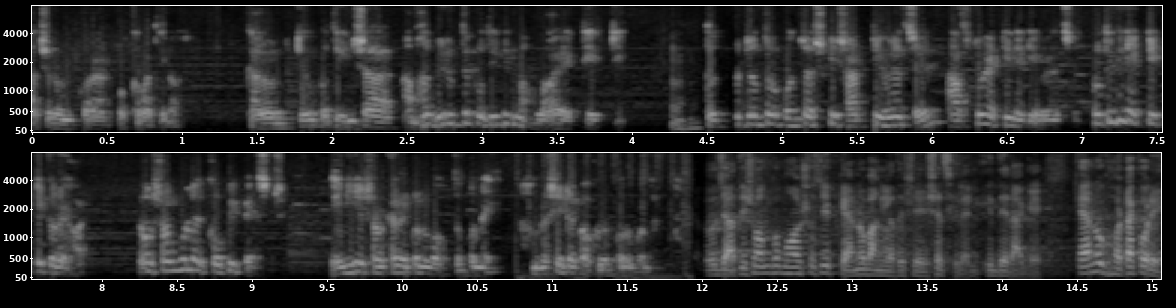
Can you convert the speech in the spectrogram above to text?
আচরণ করার পক্ষপাতি নয়। কারণ কেউ প্রতিহিংসা, আমার বিরুদ্ধে প্রতিদিন মামলা হয় একটি একটি। পর্যন্ত পঞ্চাশ কি ষাটটি হয়েছে আজকেও একটি নাকি হয়েছে। প্রতিদিন একটি একটি করে হয়। এবং সবগুলো কপি পেস্ট এ নিয়ে সরকারের কোনো বক্তব্য নেই। আমরা সেটা কখনো না। জাতিসংঘ মহাসচিব কেন বাংলাদেশে এসেছিলেন ঈদের আগে? কেন ঘটা করে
